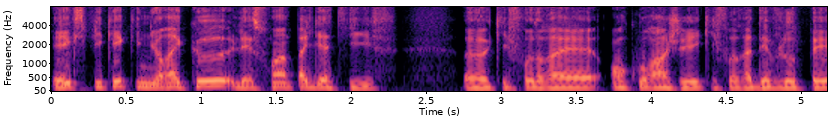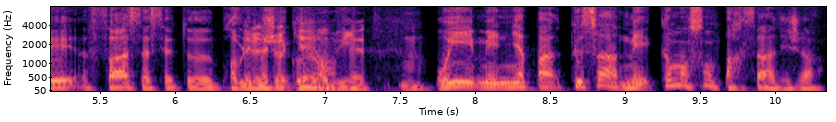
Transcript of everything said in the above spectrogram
et expliquer qu'il n'y aurait que les soins palliatifs euh, qu'il faudrait encourager, qu'il faudrait développer face à cette euh, problématique aujourd'hui. Hmm. Oui, mais il n'y a pas que ça. Mais commençons par ça déjà.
